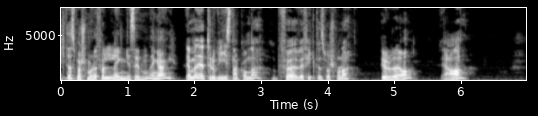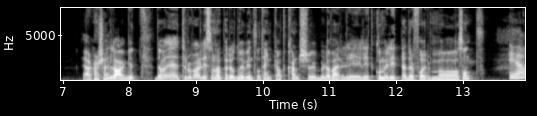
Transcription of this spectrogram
fikk det spørsmålet for lenge siden en gang. Ja, men jeg tror vi snakka om det før vi fikk det spørsmålet. Gjorde vi det òg? Ja, Ja, kanskje. laget det var, Jeg tror det var liksom den perioden vi begynte å tenke at kanskje vi burde være litt, komme i litt bedre form og sånt. Ja.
